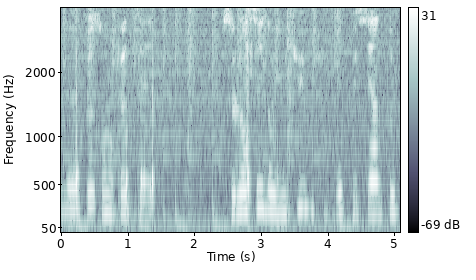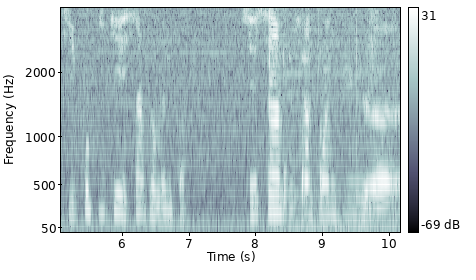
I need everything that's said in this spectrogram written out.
de toute façon en fait c'est se lancer dans YouTube je trouve que c'est un truc qui est compliqué et simple en même temps. C'est simple sur le point de vue euh,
